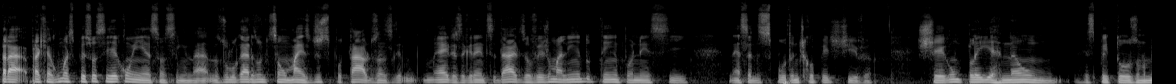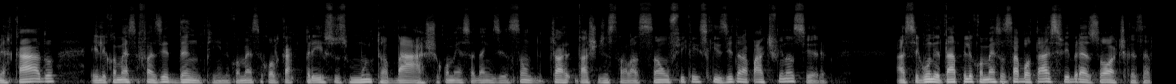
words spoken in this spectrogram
para que algumas pessoas se reconheçam, assim, na, nos lugares onde são mais disputados, nas médias e grandes cidades, eu vejo uma linha do tempo nesse, nessa disputa anticompetitiva. Chega um player não respeitoso no mercado, ele começa a fazer dumping, ele começa a colocar preços muito abaixo, começa a dar isenção de taxa de instalação, fica esquisita na parte financeira. A segunda etapa, ele começa a sabotar as fibras óticas, a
